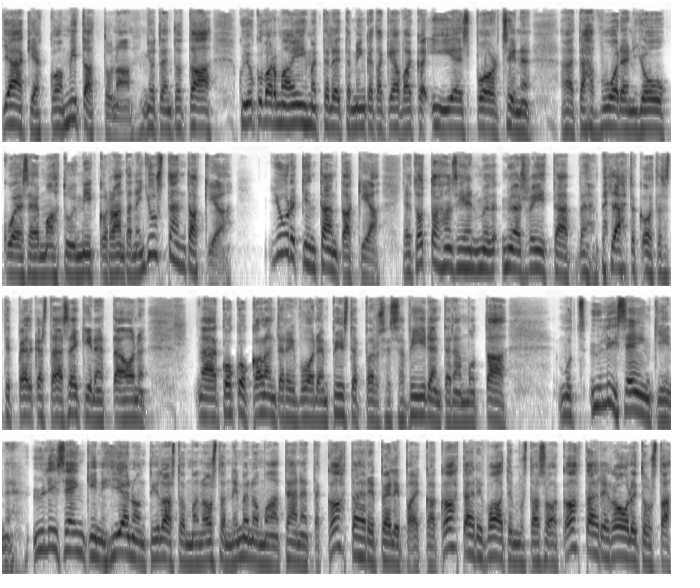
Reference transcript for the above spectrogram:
jääkiekkoa mitattuna, joten tota, kun joku varmaan ihmettelee, että minkä takia vaikka EA Sportsin äh, tähän vuoden joukkueeseen mahtui Mikko Rantanen, just tämän takia, Juurikin tämän takia. Ja tottahan siihen my- myös riittää lähtökohtaisesti pelkästään sekin, että on ää, koko kalenterivuoden pistepörssissä viidentenä, mutta, mutta yli senkin, yli senkin hienon tilaston mä nostan nimenomaan tämän, että kahta eri pelipaikkaa, kahta eri vaatimustasoa, kahta eri roolitusta,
